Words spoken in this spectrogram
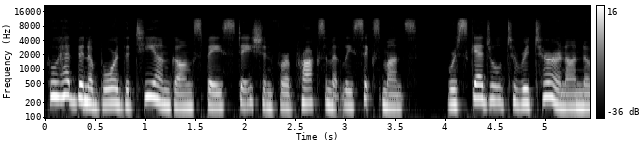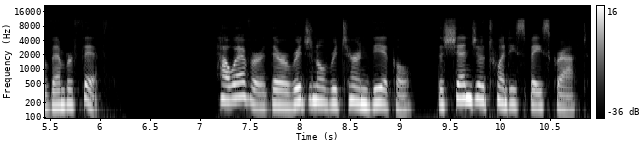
who had been aboard the Tiangong space station for approximately six months, were scheduled to return on November 5. However, their original return vehicle, the Shenzhou 20 spacecraft,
